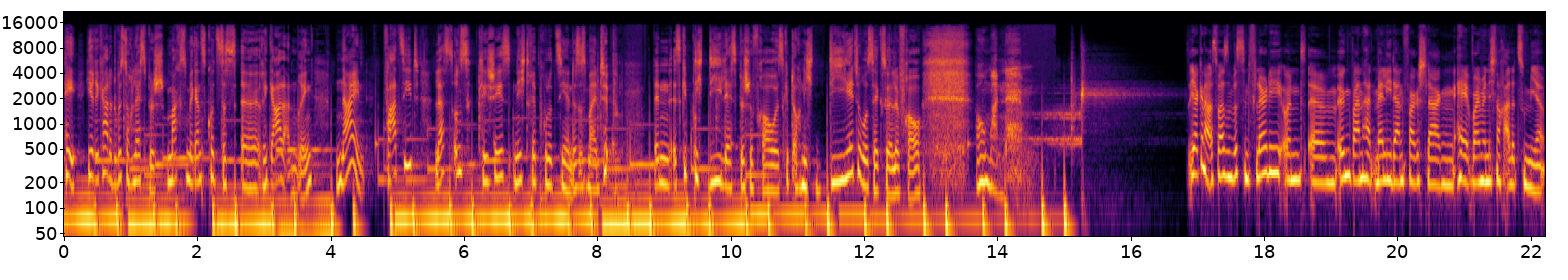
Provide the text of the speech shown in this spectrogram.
hey, hier Ricardo, du bist doch lesbisch. Magst du mir ganz kurz das äh, Regal anbringen? Nein. Fazit, lasst uns Klischees nicht reproduzieren. Das ist mein Tipp. Denn es gibt nicht die lesbische Frau, es gibt auch nicht die heterosexuelle Frau. Oh Mann. Ja, genau, es war so ein bisschen flirty und ähm, irgendwann hat Melly dann vorgeschlagen, hey, wollen wir nicht noch alle zu mir?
